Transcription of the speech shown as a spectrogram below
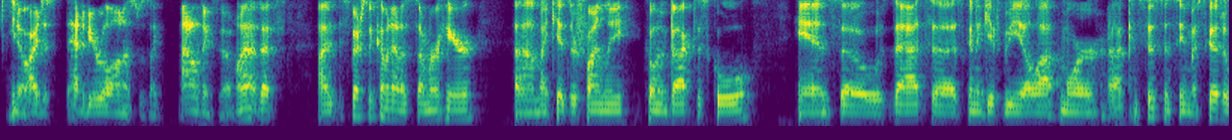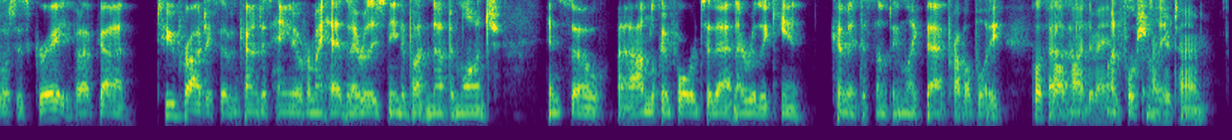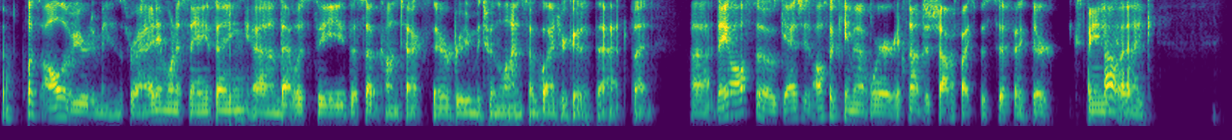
you know, I just had to be real honest. Was like, I don't think so. That's I, especially coming out of summer here. Uh, my kids are finally going back to school, and so that uh, is going to give me a lot more uh, consistency in my schedule, which is great. But I've got two projects that have been kind of just hanging over my head that I really just need to button up and launch, and so uh, I'm looking forward to that. And I really can't commit to something like that probably. Plus all of my uh, demands. unfortunately. your time. So Plus all of your demands, right? I didn't want to say anything. Um, that was the the subcontext there, reading between the lines. So I'm glad you're good at that. But uh, they also Gadget also came out where it's not just Shopify specific. They're expanding to like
